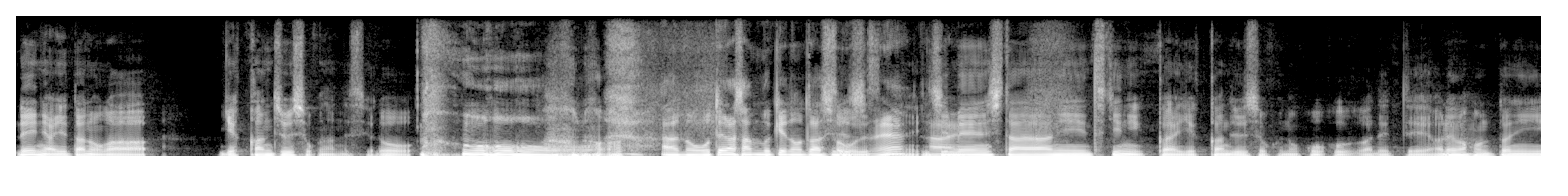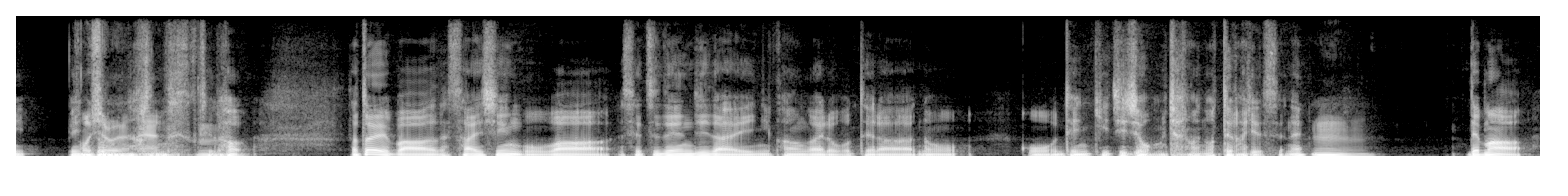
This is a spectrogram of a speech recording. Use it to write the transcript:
例に挙げたのが、月間住職なんですけど、あの、お寺さん向けの出しそうでねですすね。。はい一面下に月に1回月間住職の広告が出て、あれは本当に勉強になるんですけ面白いど、例えば最新号は節電時代に考えるお寺のこう電気事情みたいなのが載ってるわけですよね。うん。で、まあ、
